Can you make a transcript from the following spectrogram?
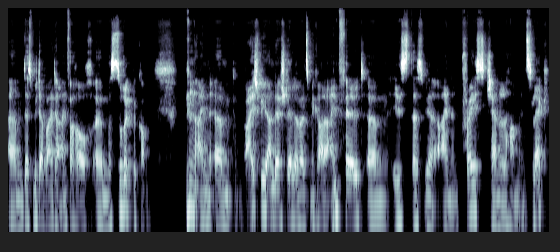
ähm, dass Mitarbeiter einfach auch ähm, was zurückbekommen. Ein ähm, Beispiel an der Stelle, weil es mir gerade einfällt, ähm, ist, dass wir einen Praise-Channel haben in Slack.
